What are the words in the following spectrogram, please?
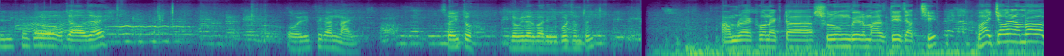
এই দিক থেকেও যাওয়া যায়। ওই দিক থেকে আর নাই। সেই তো, জমিদার বাড়ি এই পর্যন্তই। আমরা এখন একটা সুরঙ্গের মাছ দিয়ে যাচ্ছি। ভাই চলেন আমরা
